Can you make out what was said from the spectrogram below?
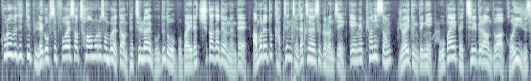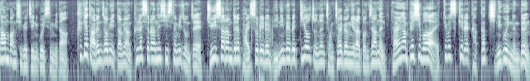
Call of Duty Black Ops 4에서 처음으로 선보였던 battle royale 모드도 모바일에 추가가 되었는데 아무래도 같은 제작사여서 그런지 게임의 편의성, UI 등등이 모바일 배틀그라운드와 거의 유사한 방식을 지니고 있습니다. 크게 다른 점이 있다면 클래스라는 시스템이 존재 주위 사람들의 발소리를 미니맵에 띄워주는 정찰병이라던지 하는 다양한 passive와 active 스킬을 각각 지니고 있는 등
